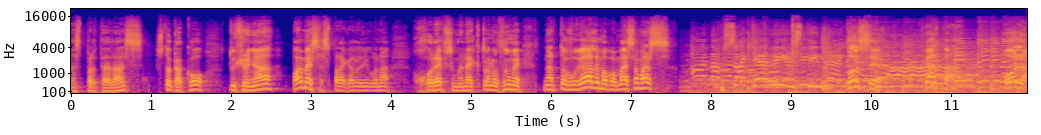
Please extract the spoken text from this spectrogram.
να σπαρταράς στο κακό του χιονιά. Πάμε σας παρακαλώ λίγο να χορέψουμε, να εκτονωθούμε, να το βγάλουμε από μέσα μας. Άναψα κερί στην Δώσε, βγάλτα, όλα.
